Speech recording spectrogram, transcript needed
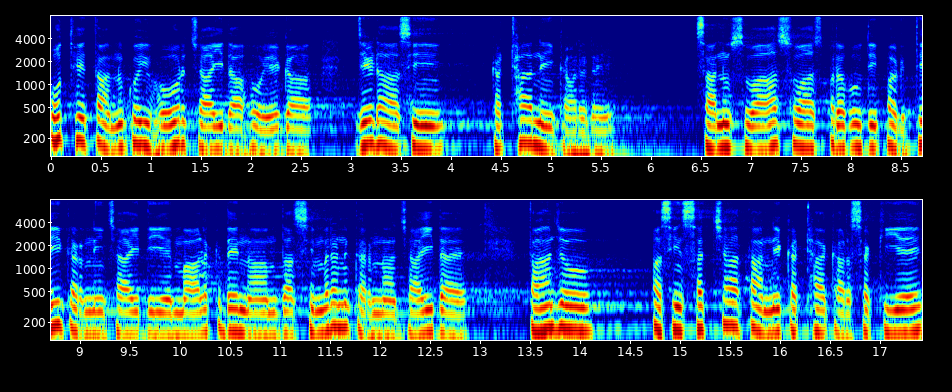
ਉੱਥੇ ਤੁਹਾਨੂੰ ਕੋਈ ਹੋਰ ਚਾਹੀਦਾ ਹੋਏਗਾ, ਜਿਹੜਾ ਅਸੀਂ ਇਕੱਠਾ ਨਹੀਂ ਕਰ ਰਹੇ। ਸਾਨੂੰ ਸਵਾਸ ਸਵਾਸ ਪ੍ਰਭੂ ਦੀ ਭਗਤੀ ਕਰਨੀ ਚਾਹੀਦੀ ਹੈ ਮਾਲਕ ਦੇ ਨਾਮ ਦਾ ਸਿਮਰਨ ਕਰਨਾ ਚਾਹੀਦਾ ਹੈ ਤਾਂ ਜੋ ਅਸੀਂ ਸੱਚਾ ਧਨ ਇਕੱਠਾ ਕਰ ਸਕੀਏ,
